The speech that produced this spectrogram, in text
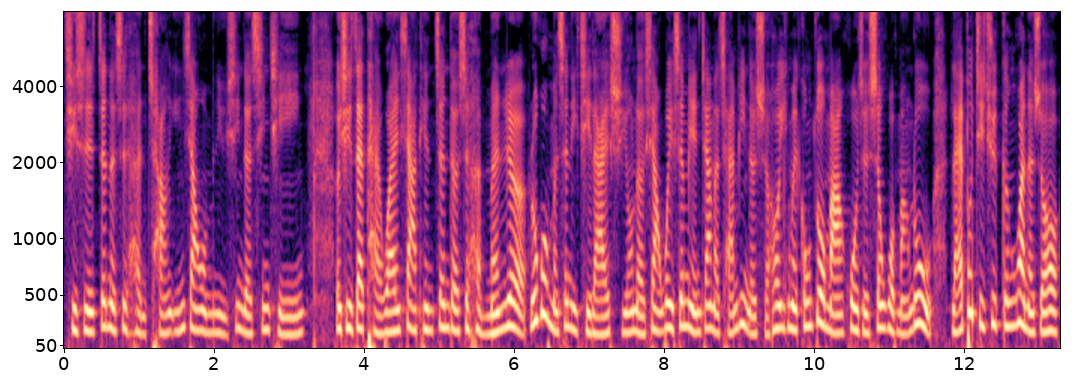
其实真的是很常影响我们女性的心情。尤其在台湾夏天真的是很闷热，如果我们生理期来使用了像卫生棉这样的产品的时候，因为工作忙或者生活忙碌来。来不及去更换的时候，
